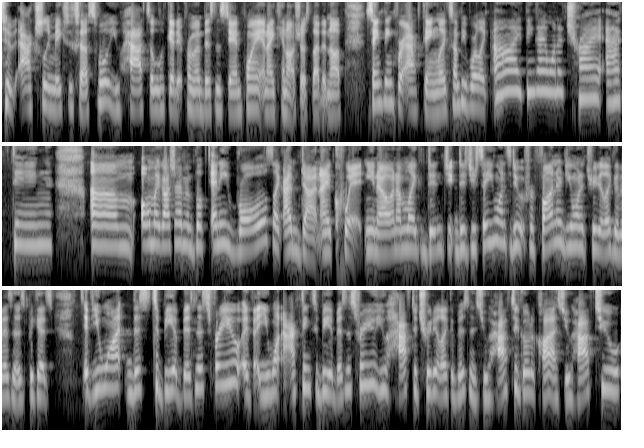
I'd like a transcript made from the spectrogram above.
to actually make successful you have to look at it from a business standpoint and i cannot stress that enough. Same thing for acting. Like some people are like oh i think i want to try acting. Um oh my gosh, I haven't booked any roles. Like I'm done. I quit, you know? And I'm like, didn't you, did you say you wanted to do it for fun or do you want to treat it like a business? Because if you want this to be a business for you, if you want acting to be a business for you, you have to treat it like a business. You have to go to class. You have to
